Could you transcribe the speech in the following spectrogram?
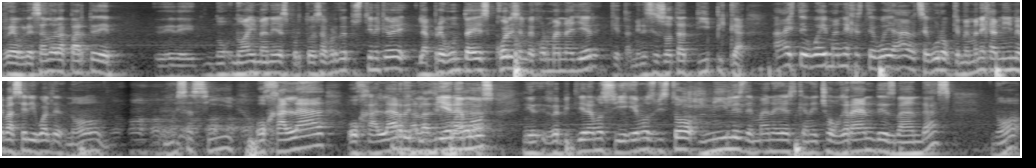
regresando a la parte de, de- de no, no hay managers por toda esa parte, pues tiene que ver. La pregunta es: ¿cuál es el mejor manager? Que también esa es otra típica. Ah, este güey maneja este güey. Ah, seguro que me maneja a mí me va a ser igual de. No, no es así. Ojalá, ojalá, Ojalá sí repitiéramos, y repitiéramos. Y hemos visto miles de managers que han hecho grandes bandas. ¿no?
